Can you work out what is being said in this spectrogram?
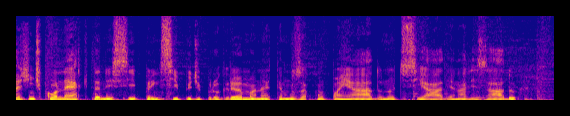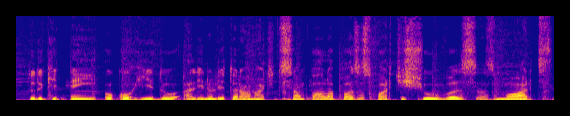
a gente conecta nesse princípio de programa, né? Temos acompanhado, noticiado e analisado tudo que tem ocorrido ali no litoral norte de São Paulo após as fortes chuvas, as mortes,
